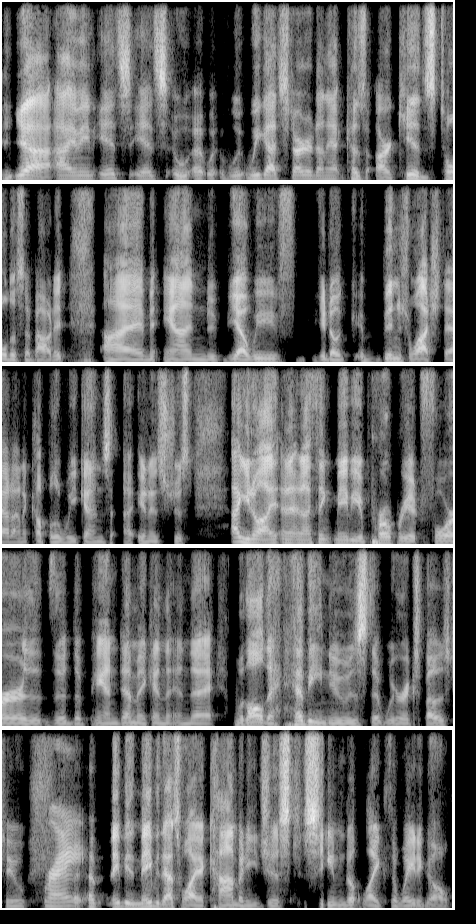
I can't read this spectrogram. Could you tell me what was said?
yeah i mean it's it's w- we got started on that because our kids told us about it um and yeah we've you know binge watched that on a couple of weekends uh, and it's just uh, you know i and and i think maybe appropriate for the the, the pandemic and the, and the with all the heavy news that we are exposed to right. uh, maybe maybe that's why a comedy just seemed like the way to go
